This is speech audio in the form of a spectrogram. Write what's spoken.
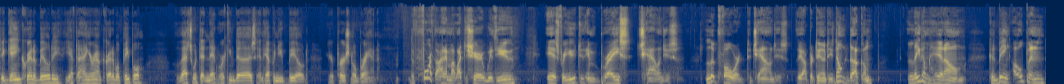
To gain credibility, you have to hang around credible people. That's what that networking does and helping you build your personal brand. The fourth item I'd like to share with you is for you to embrace challenges. Look forward to challenges, the opportunities. Don't duck them, lead them head on. Because being open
